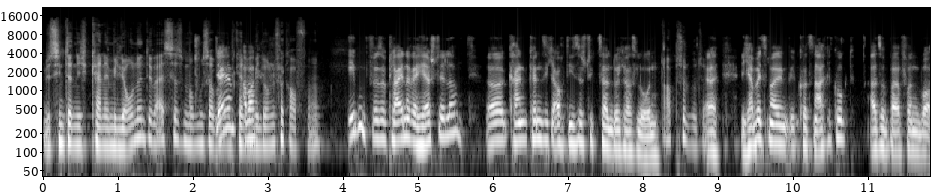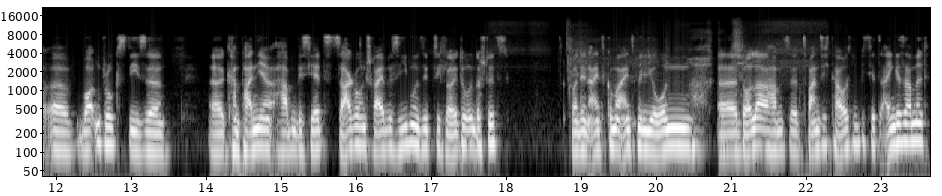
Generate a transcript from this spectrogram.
Es sind ja nicht keine Millionen Devices, man muss aber ja, keine aber Millionen verkaufen. Eben für so kleinere Hersteller äh, kann, können sich auch diese Stückzahlen durchaus lohnen. Absolut. Ja. Äh, ich habe jetzt mal kurz nachgeguckt, also bei, von äh, Wharton Brooks diese äh, Kampagne haben bis jetzt sage und schreibe 77 Leute unterstützt. Von den 1,1 Millionen äh, Dollar haben sie 20.000 bis jetzt eingesammelt.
